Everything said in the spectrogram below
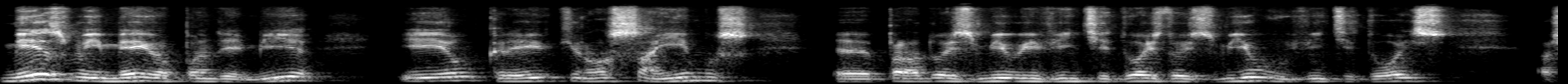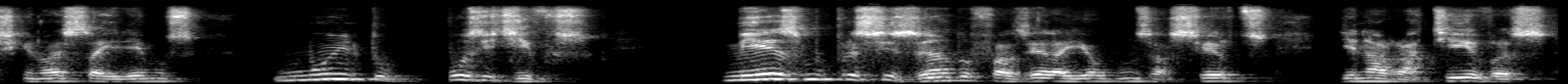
mesmo em meio à pandemia, e eu creio que nós saímos eh, para 2022, 2022, acho que nós sairemos muito positivos, mesmo precisando fazer aí alguns acertos de narrativas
